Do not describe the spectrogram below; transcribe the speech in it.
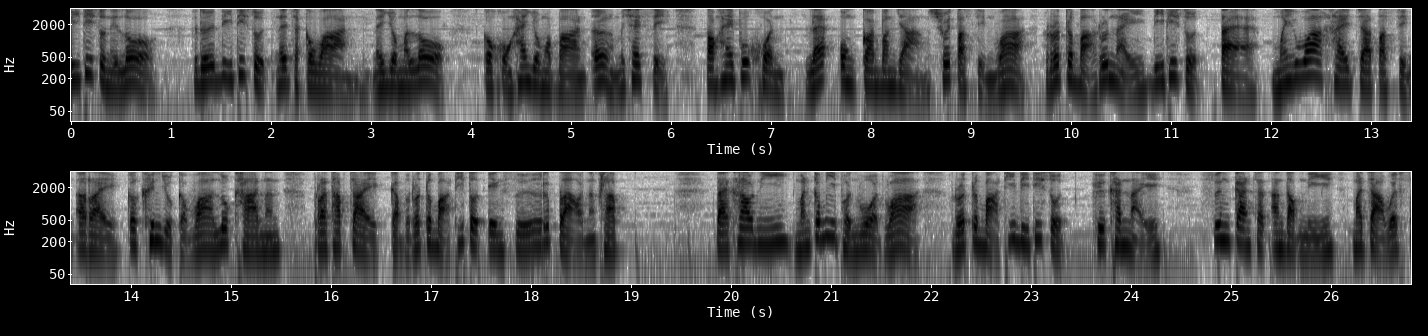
ดีที่สุดในโลก หรือดีที่สุดในจักรวาล ในยมโลก ก็คงให้ยมบาล เออ ไม่ใช่สิ ต้องให้ผู้คนและองค์กรบางอย่างช่วยตัดสินว่ารถกระบะรุ่นไหนดีที่สุด แต่ไม่ว่าใครจะตัดสินอะไร ก็ขึ้นอยู่กับว่าลูกค้านั้น ประทับใจกับรถกระบะที่ตนเองซื้อหรือเปล่านะครับ แต่คราวนี้มันก็มีผลโหวตว่ารถกระบะที่ดีที่สุดคือคันไหน ซึ่งการจัดอันดับนี้มาจากเว็บไซ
